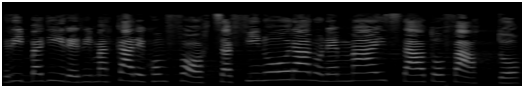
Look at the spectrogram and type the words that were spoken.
ribadire e rimarcare con forza finora non è mai stato fatto.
